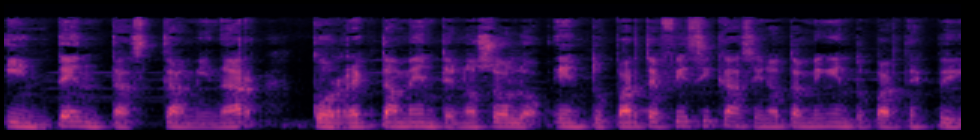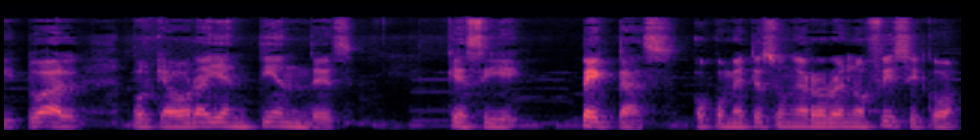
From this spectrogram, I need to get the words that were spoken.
intentas caminar correctamente, no solo en tu parte física, sino también en tu parte espiritual, porque ahora ya entiendes que si pecas o cometes un error en lo físico,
